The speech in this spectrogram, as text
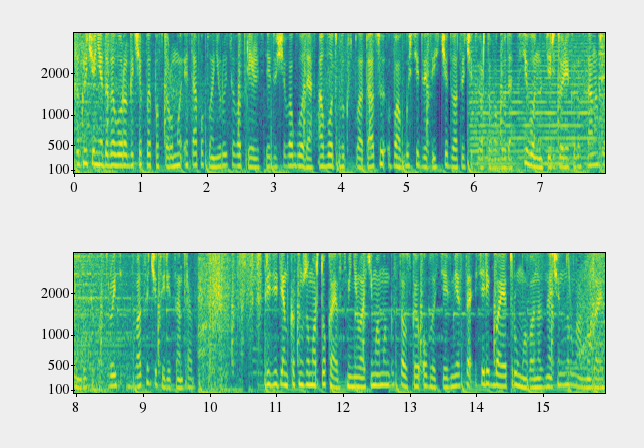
Заключение договора ГЧП по второму этапу этапу планируется в апреле следующего года, а вот в эксплуатацию в августе 2024 года. Всего на территории Казахстана планируется построить 24 центра. Президент Касымжомар Токаев сменил Акима Мангостауской области. Вместо Серикбая Трумова назначен Нурлан Нугаев.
